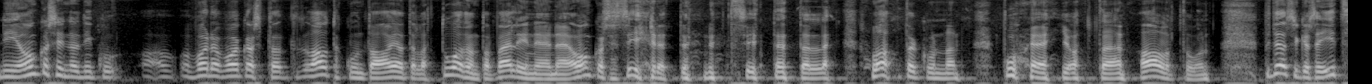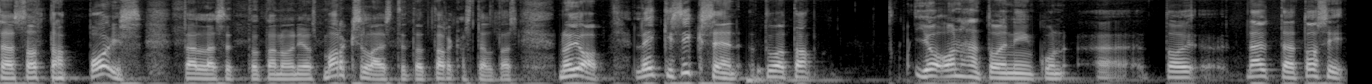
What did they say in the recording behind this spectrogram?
Niin onko siinä, niin kuin, voidaan, voiko sitä lautakuntaa ajatella tuotantovälineenä ja onko se siirretty nyt sitten tälle lautakunnan puheenjohtajan haltuun? Pitäisikö se itse asiassa ottaa pois tällaiset, tota noin, jos marksilaiset sitä tarkasteltaisiin? No joo, leikki sikseen, tuota, joo onhan toi niin kuin, äh, toi näyttää tosi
